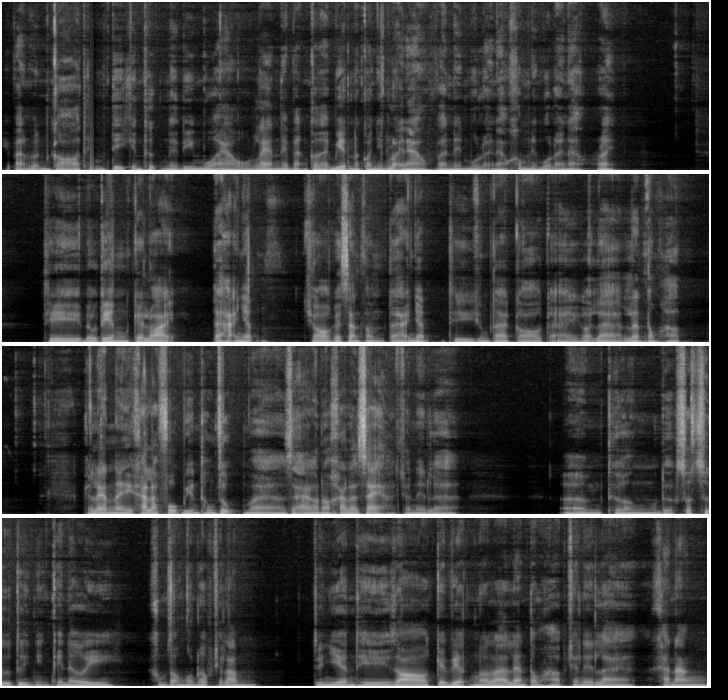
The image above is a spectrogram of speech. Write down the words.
thì bạn vẫn có thêm một tí kiến thức để đi mua áo len thì bạn có thể biết nó có những loại nào và nên mua loại nào, không nên mua loại nào, right? Thì đầu tiên cái loại tệ hại nhất cho cái sản phẩm tệ hại nhất thì chúng ta có cái gọi là len tổng hợp. Cái len này khá là phổ biến thông dụng và giá của nó khá là rẻ cho nên là um, thường được xuất xứ từ những cái nơi không rõ nguồn gốc cho lắm. Tuy nhiên thì do cái việc nó là len tổng hợp cho nên là khả năng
